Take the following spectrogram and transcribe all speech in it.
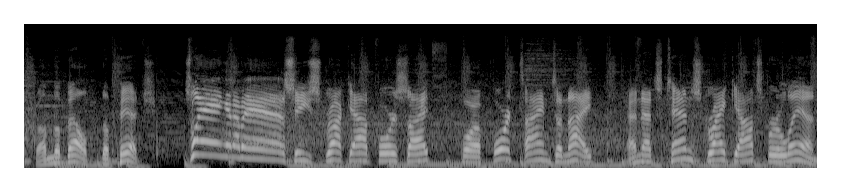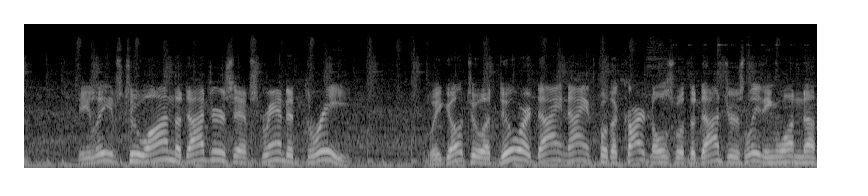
From the belt, the pitch. Swing and a miss! He struck out Forsythe for a fourth time tonight, and that's 10 strikeouts for Lynn. He leaves two on. The Dodgers have stranded three. We go to a do or die ninth for the Cardinals with the Dodgers leading 1 0.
